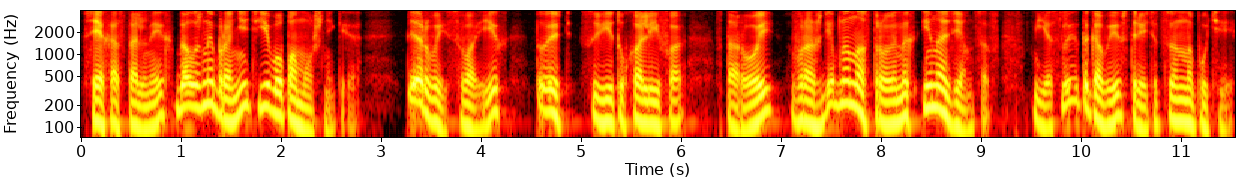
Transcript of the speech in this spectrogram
Всех остальных должны бронить его помощники. Первый — своих, то есть свиту халифа, второй — враждебно настроенных иноземцев, если таковые встретятся на пути.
